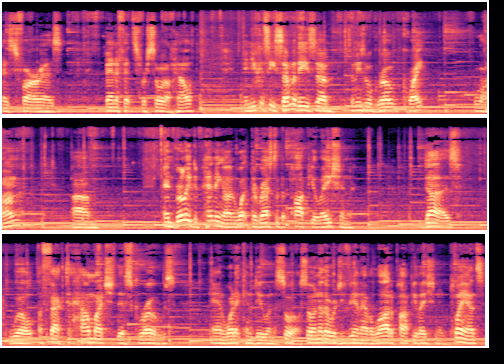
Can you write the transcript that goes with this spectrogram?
as far as benefits for soil health. And you can see some of these, um, some of these will grow quite long. Um, and really depending on what the rest of the population does will affect how much this grows and what it can do in the soil. So in other words, if you didn't have a lot of population in plants,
